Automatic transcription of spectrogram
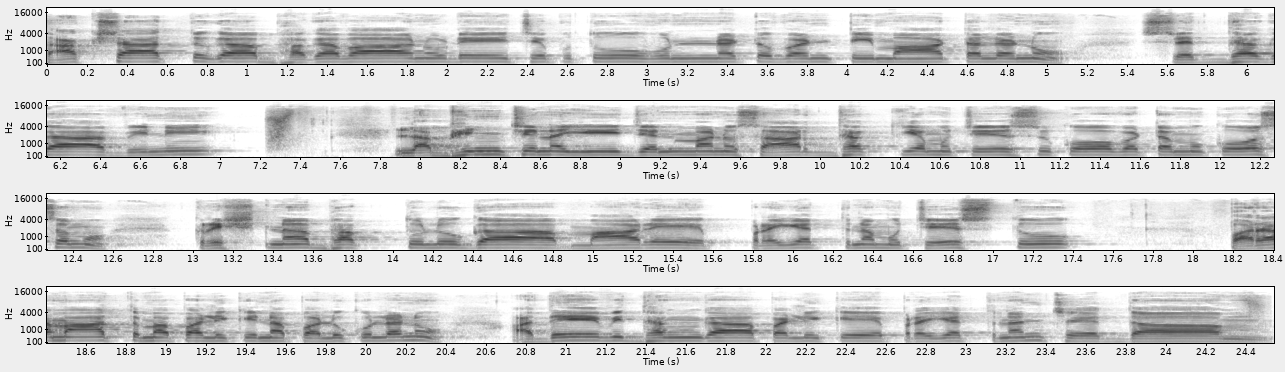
సాక్షాత్తుగా భగవానుడే చెబుతూ ఉన్నటువంటి మాటలను శ్రద్ధగా విని లభించిన ఈ జన్మను సార్థక్యము చేసుకోవటము కోసము కృష్ణ భక్తులుగా మారే ప్రయత్నము చేస్తూ పరమాత్మ పలికిన పలుకులను అదే విధంగా పలికే ప్రయత్నం చేద్దాం.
